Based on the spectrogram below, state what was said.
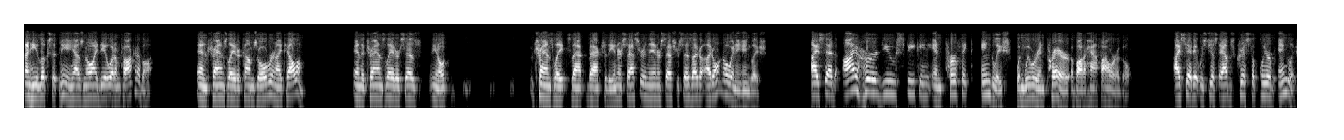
And he looks at me, he has no idea what I'm talking about. And translator comes over and I tell him. And the translator says, you know, translates that back to the intercessor, and the intercessor says, I don't, I don't know any English. I said, I heard you speaking in perfect English when we were in prayer about a half hour ago. I said it was just abs crystal clear English.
